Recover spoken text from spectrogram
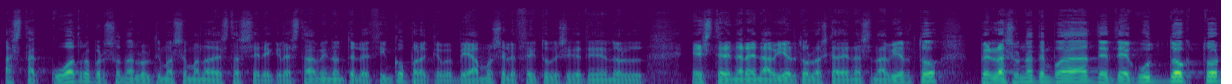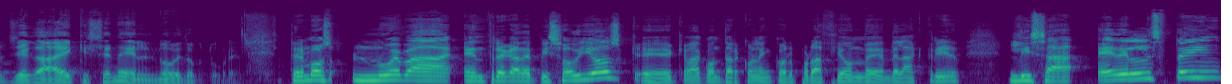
hasta cuatro personas la última semana de esta serie que la estaban viendo en Telecinco para que veamos el efecto que sigue teniendo el estrenar en abierto las cadenas en abierto. Pero la segunda temporada de The Good Doctor llega a XN el 9 de octubre. Tenemos nueva entrega de episodios que, que va a contar con la incorporación de, de la actriz Lisa Edelstein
